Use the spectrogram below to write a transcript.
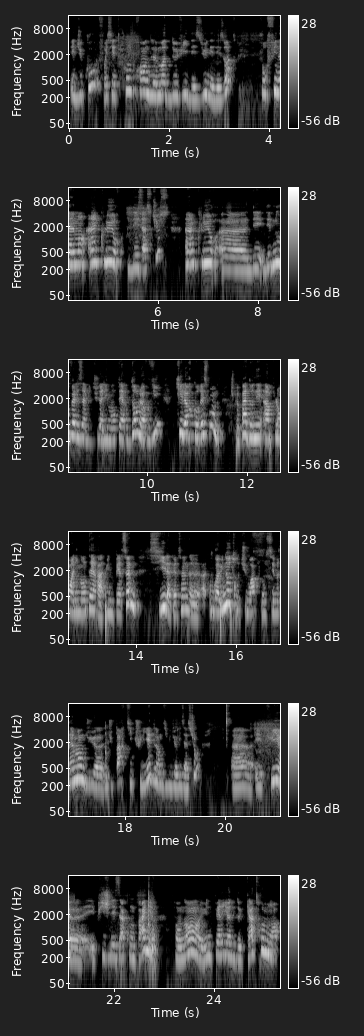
Et du coup, il faut essayer de comprendre le mode de vie des unes et des autres pour finalement inclure des astuces, inclure euh, des, nouvelles habitudes alimentaires dans leur vie qui leur correspondent. Je peux pas donner un plan alimentaire à une personne si la personne euh, ou à une autre, tu vois. Donc c'est vraiment du, euh, particulier, de l'individualisation. et puis et puis je les accompagne pendant une période de quatre mois.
